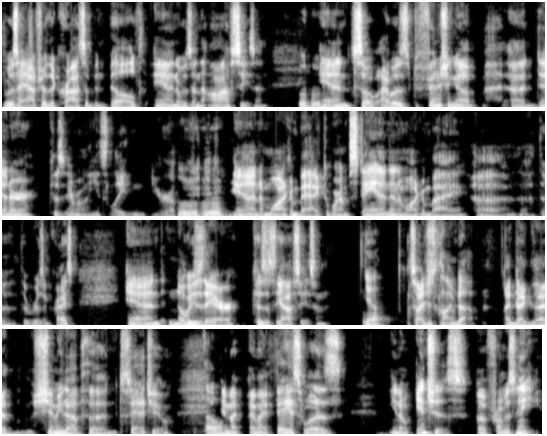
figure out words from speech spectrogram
it was after the cross had been built, and it was in the off season. Mm-hmm. And so I was finishing up uh, dinner because everyone eats late in Europe. Mm-hmm. And I'm walking back to where I'm staying, and I'm walking by uh, the, the, risen Christ, and nobody's there because it's the off season. Yeah. So I just climbed up. I, I, I shimmied up the statue. Oh. And my and my face was, you know, inches from his knee,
